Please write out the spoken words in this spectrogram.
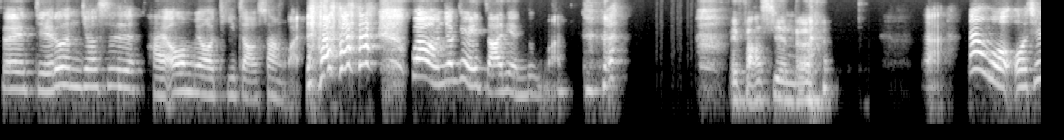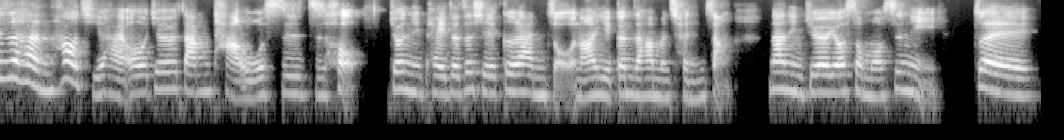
所以结论就是海鸥没有提早上完，不然我们就可以早一点录嘛。被发现了。啊，那我我其实很好奇，海鸥就是当塔罗师之后，就你陪着这些个案走，然后也跟着他们成长。那你觉得有什么是你最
